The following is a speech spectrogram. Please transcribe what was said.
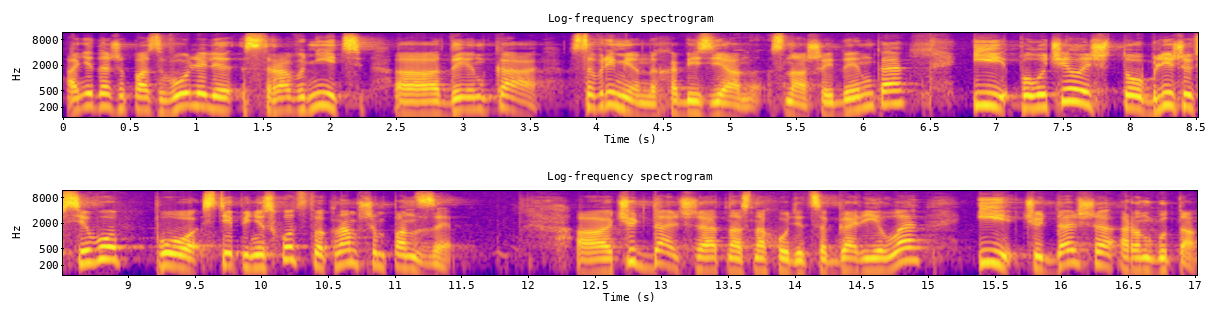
Они даже позволили сравнить ДНК современных обезьян с нашей ДНК, и получилось, что ближе всего по степени сходства к нам шимпанзе – Чуть дальше от нас находится горилла и чуть дальше орангутан.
